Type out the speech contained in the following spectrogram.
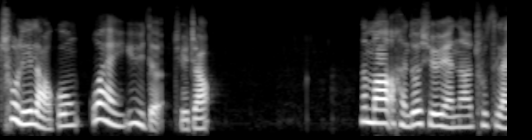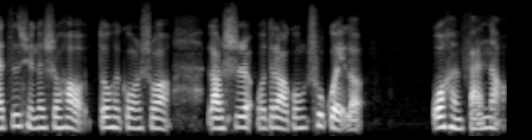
处理老公外遇的绝招。那么很多学员呢，初次来咨询的时候，都会跟我说：“老师，我的老公出轨了，我很烦恼，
